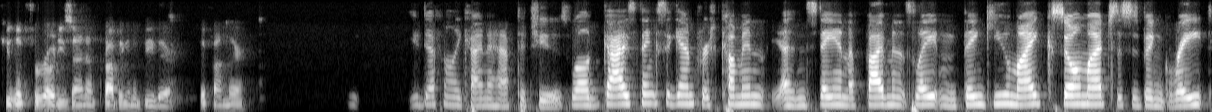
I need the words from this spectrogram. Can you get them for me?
if you look for rohdesign, I'm probably going to be there if I'm there. You definitely kind of have to choose. Well, guys, thanks again for coming and staying five minutes late. And thank you, Mike, so much. This has been great.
